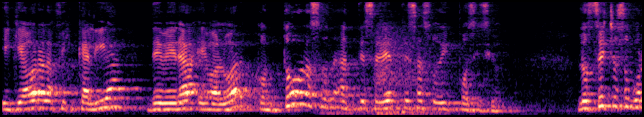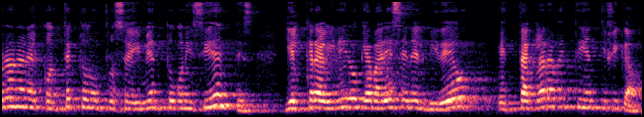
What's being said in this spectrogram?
y que ahora la Fiscalía deberá evaluar con todos los antecedentes a su disposición. Los hechos ocurrieron en el contexto de un procedimiento con incidentes y el carabinero que aparece en el video está claramente identificado.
